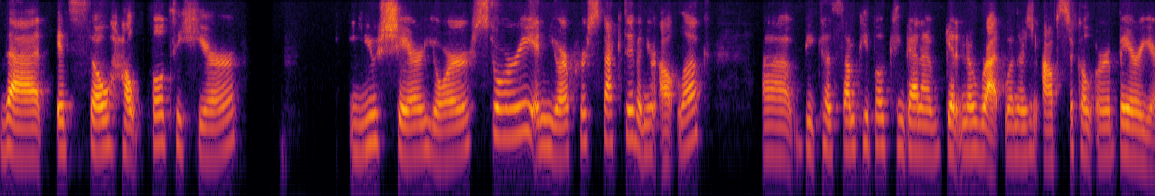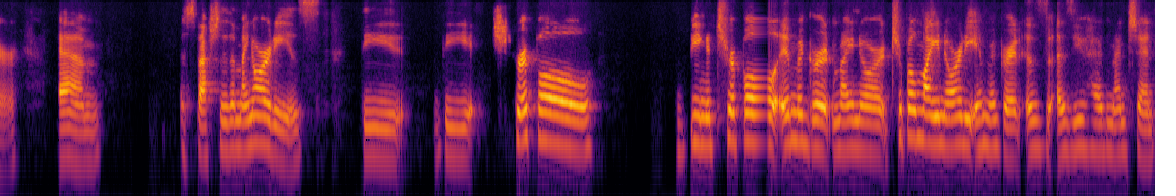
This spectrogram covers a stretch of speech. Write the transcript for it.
that it's so helpful to hear you share your story and your perspective and your outlook uh, because some people can kind of get in a rut when there's an obstacle or a barrier, um, especially the minorities, the the triple being a triple immigrant minor triple minority immigrant as as you had mentioned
